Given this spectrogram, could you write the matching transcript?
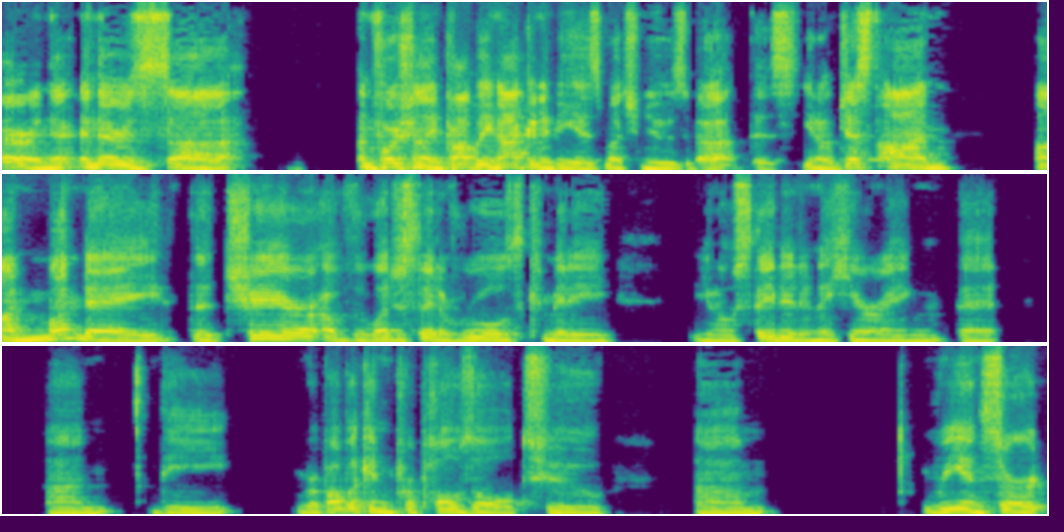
Sure, and there, and there's uh, unfortunately probably not going to be as much news about this. You know, just on on Monday, the chair of the Legislative Rules Committee, you know, stated in a hearing that um, the Republican proposal to um, reinsert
